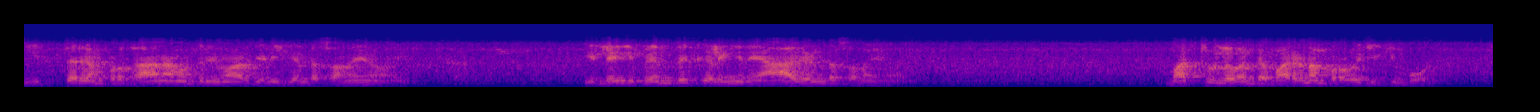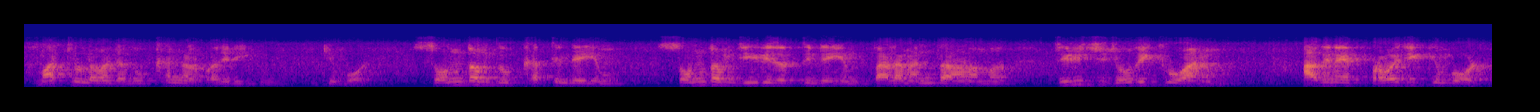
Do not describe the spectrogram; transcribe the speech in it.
ഇത്തരം പ്രധാനമന്ത്രിമാർ ജനിക്കേണ്ട സമയമായി. ഇല്ലെങ്കിൽ ബന്ധുക്കൾ ഇങ്ങനെ ആകേണ്ട സമയമായി. മറ്റുള്ളവന്റെ മരണം പ്രവചിക്കുമ്പോൾ മറ്റുള്ളവന്റെ ദുഃഖങ്ങൾ പ്രചരിക്കുമ്പോൾ സ്വന്തം ദുഃഖത്തിന്റെയും സ്വന്തം ജീവിതത്തിന്റെയും തലം എന്താണെന്ന് തിരിച്ചു ചോദിക്കുവാനും അതിനെ പ്രവചിക്കുമ്പോൾ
